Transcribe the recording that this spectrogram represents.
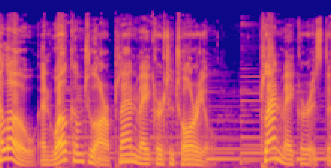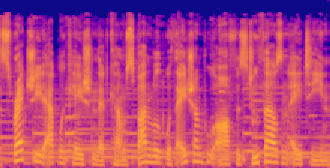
Hello and welcome to our PlanMaker tutorial. PlanMaker is the spreadsheet application that comes bundled with Ashampoo Office 2018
